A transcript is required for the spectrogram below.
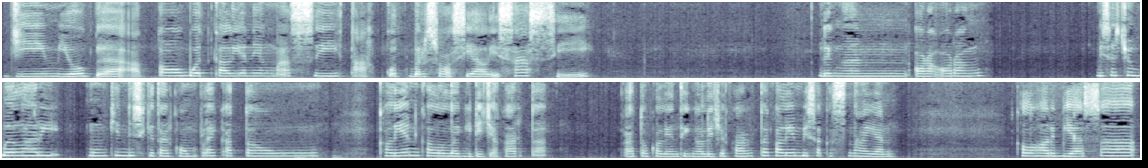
gym yoga atau buat kalian yang masih takut bersosialisasi dengan orang-orang. Bisa coba lari mungkin di sekitar komplek atau kalian kalau lagi di Jakarta atau kalian tinggal di Jakarta kalian bisa ke Senayan kalau hari biasa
